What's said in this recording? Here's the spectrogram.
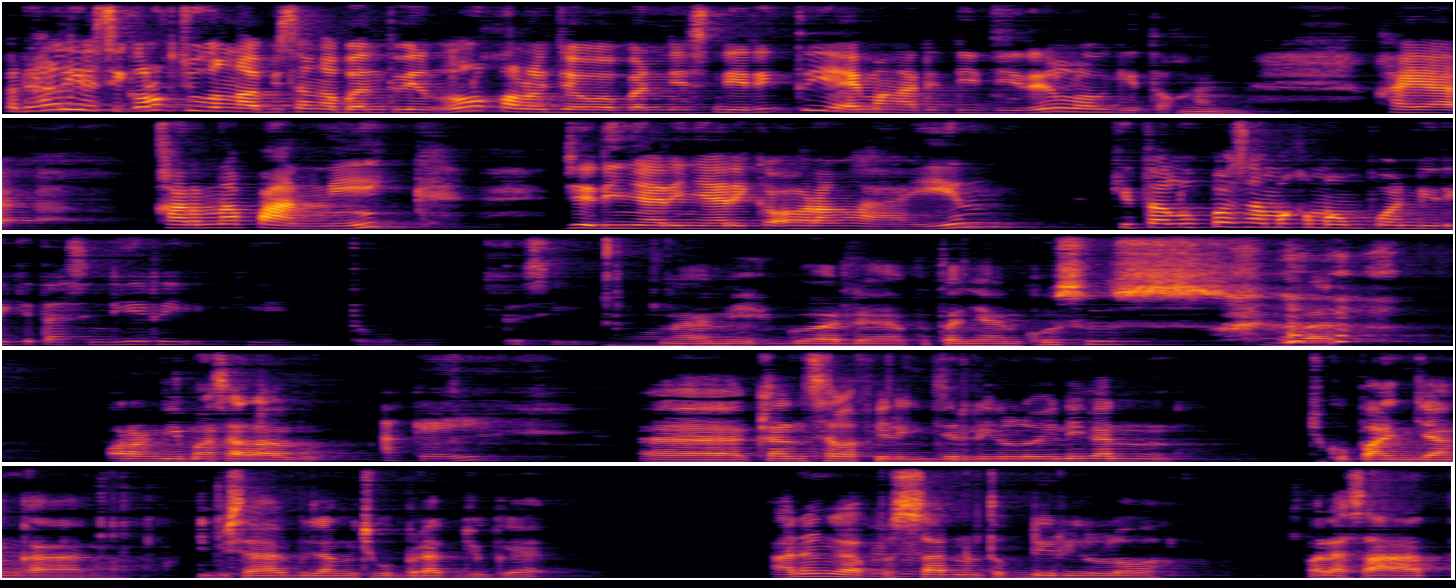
Padahal ya psikolog juga nggak bisa ngebantuin lo kalau jawabannya sendiri tuh ya emang ada di diri lo gitu kan. Hmm. Kayak karena panik jadi nyari-nyari ke orang lain, kita lupa sama kemampuan diri kita sendiri gitu. Itu sih. Nah nih gue ada pertanyaan khusus buat orang di masa lalu. Oke. Eh, kan self healing journey lo ini kan cukup panjang kan, bisa bilang cukup berat juga. Ada nggak pesan untuk diri lo pada saat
